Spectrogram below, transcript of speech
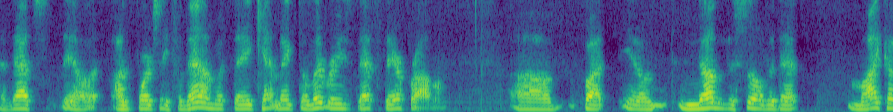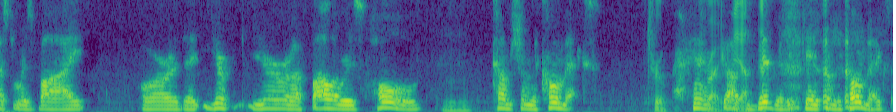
And that's, you know, unfortunately for them, if they can't make deliveries, that's their problem. Uh, but, you know, none of the silver that my customers buy or that your, your uh, followers hold comes from the COMEX. True. Right, God yeah. forbid that it came from the COMEX,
